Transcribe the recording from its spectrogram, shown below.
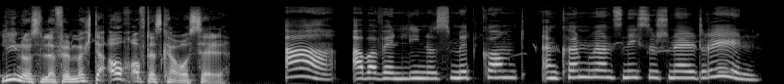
Linus Löffel möchte auch auf das Karussell. Ah, aber wenn Linus mitkommt, dann können wir uns nicht so schnell drehen.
